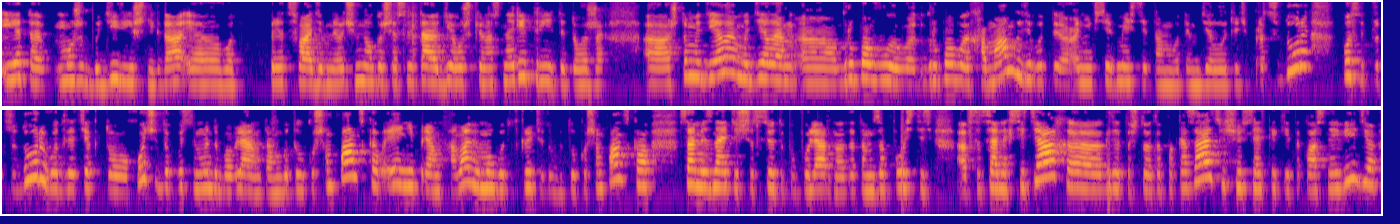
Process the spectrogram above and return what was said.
и это может быть девишник, да, э, вот предсвадебные. Очень много сейчас летают девушки у нас на ретриты тоже. А, что мы делаем? Мы делаем а, групповую, вот, групповой хамам, где вот они все вместе там вот им делают эти процедуры. После процедуры, вот для тех, кто хочет, допустим, мы добавляем там бутылку шампанского, и они прям в хамаме могут открыть эту бутылку шампанского. Сами знаете, сейчас все это популярно, да, там запостить а, в социальных сетях, где-то что-то показать, еще снять какие-то классные видео.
